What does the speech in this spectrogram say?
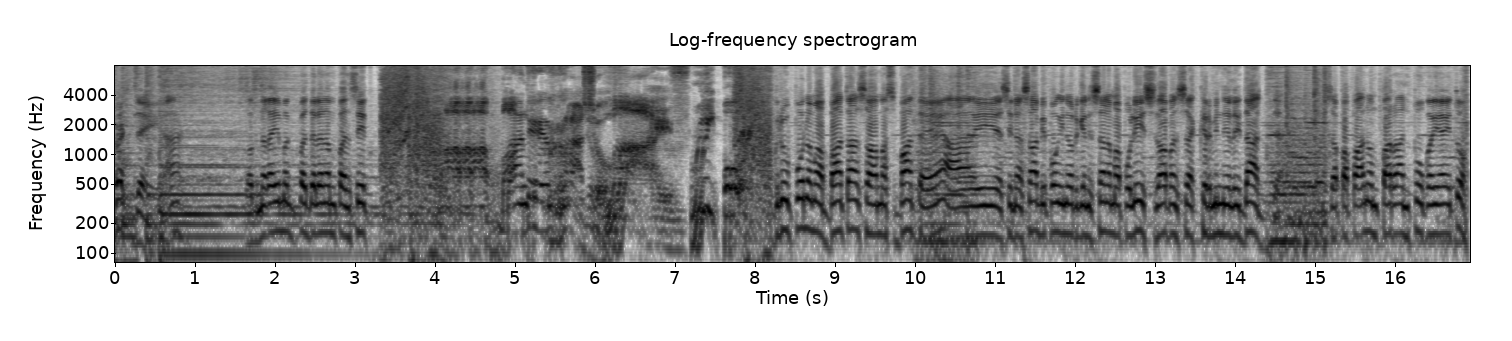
birthday. Ha? Huwag na kayo magpadala ng pansit. Abante Radyo Live Report. Grupo ng mga bata sa Masbate ay sinasabi pong inorganisa ng mga polis laban sa kriminalidad. Sa papaanong paraan po kaya ito?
